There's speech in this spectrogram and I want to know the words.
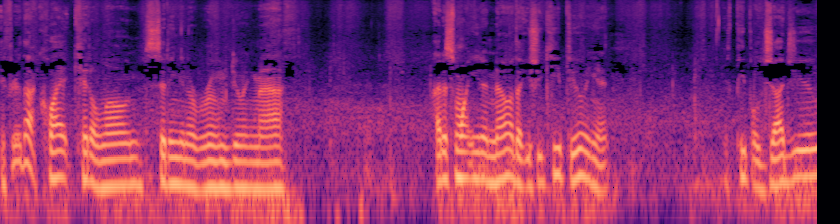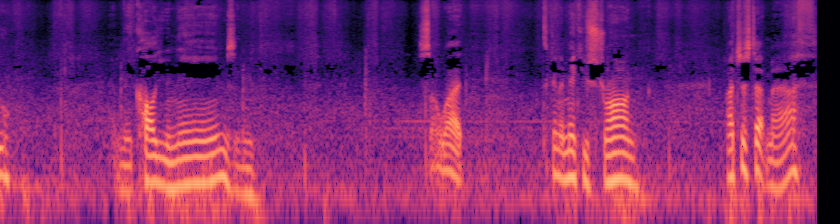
If you're that quiet kid alone, sitting in a room doing math, I just want you to know that you should keep doing it. If people judge you, and they call you names and so what? It's going to make you strong, not just at math,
